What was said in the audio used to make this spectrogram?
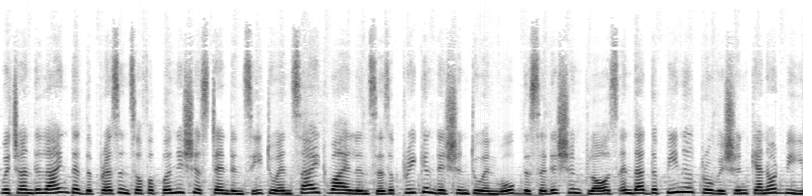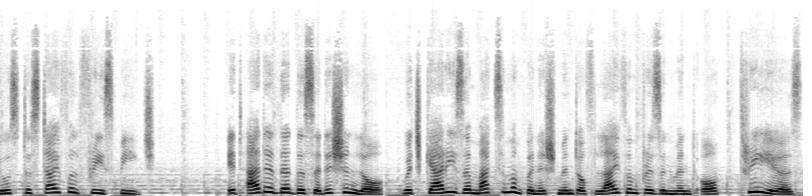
which underlined that the presence of a pernicious tendency to incite violence is a precondition to invoke the sedition clause and that the penal provision cannot be used to stifle free speech. It added that the sedition law, which carries a maximum punishment of life imprisonment or three years,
